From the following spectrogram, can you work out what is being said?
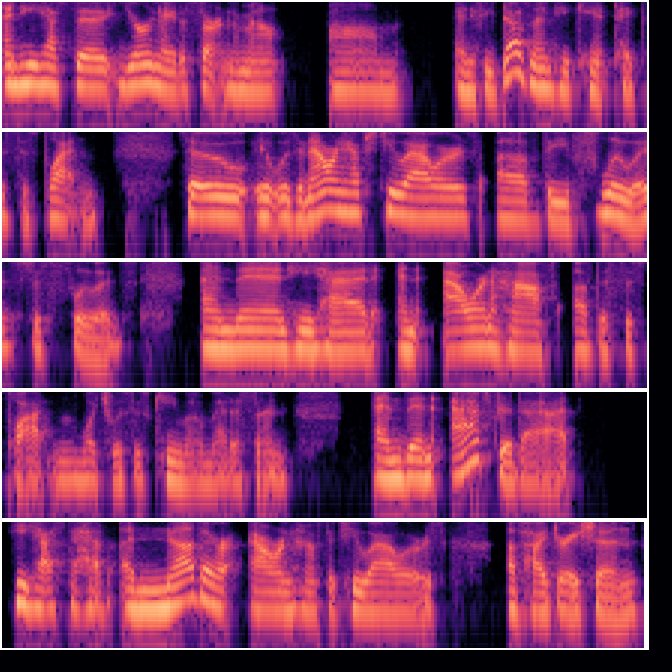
and he has to urinate a certain amount um and if he doesn't, he can't take the cisplatin. So it was an hour and a half to two hours of the fluids, just fluids. And then he had an hour and a half of the cisplatin, which was his chemo medicine. And then after that, he has to have another hour and a half to two hours of hydration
